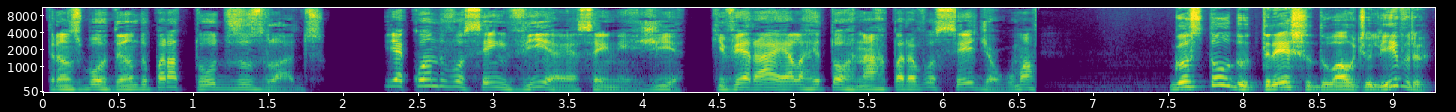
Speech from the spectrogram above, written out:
transbordando para todos os lados. E é quando você envia essa energia que verá ela retornar para você de alguma forma. Gostou do trecho do audiolivro?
